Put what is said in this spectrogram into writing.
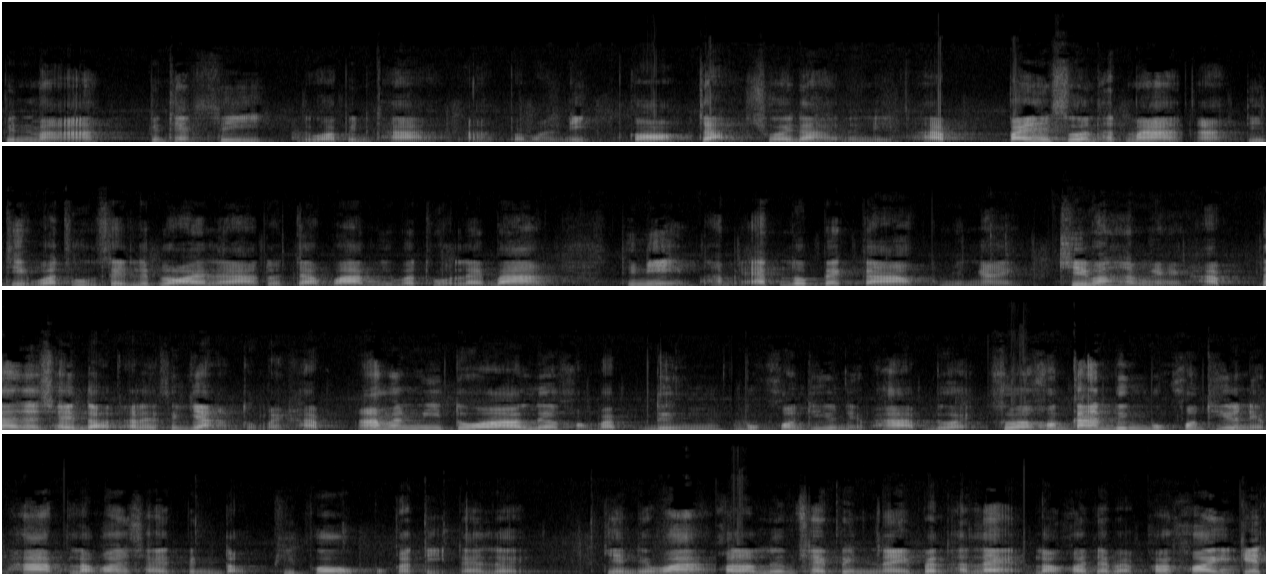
เป็นหมา เป็นแท็กซี่ หรือว่าเป็นคาร์ประมาณนี้ ก็จะช่วยได้นั่นเองครับ ไปในส่วนถัดมาอะดีเทควัตถุเสร็จเรียบร้อยแล้วตรวจจับว่ามีวัตถุอะไรบ้าง ทีนี้ทำแอปลบแบ็กกราวด์ทำยังไง คิดว่าทำยังไงครับ น่าจะใช้ดอทอะไรสักอย่างถูกไหมครับอะมันมีตัวเรื่องของแบบดึงบุคคลที่อยู่ในภาพด้วย ส่วนของการดึงบุคคลที่อยู่ในภาพ เราก็จะใช้เป็นดอท people ปกติได้เลย เห็นได้ว่าพอเราเริ่มใช้เป็นในบรรทัดแรก เราก็จะแบบค่อยๆ เก็ต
